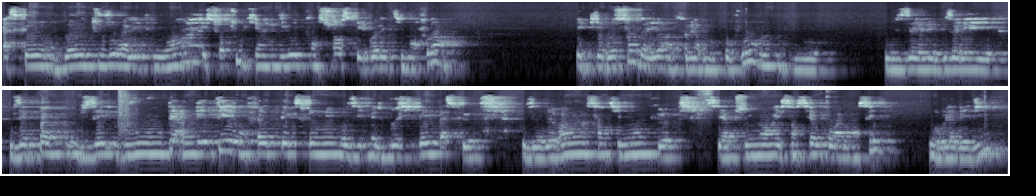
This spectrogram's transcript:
parce qu'on veut toujours aller plus loin et surtout qu'il y a un niveau de conscience qui est relativement fort et qui ressent d'ailleurs à travers vos propos. Hein, vous, vous allez, vous êtes pas, vous, vous, permettez en fait d'exprimer vos, vos idées parce que vous avez vraiment le sentiment que c'est absolument essentiel pour avancer. Vous l'avez dit.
